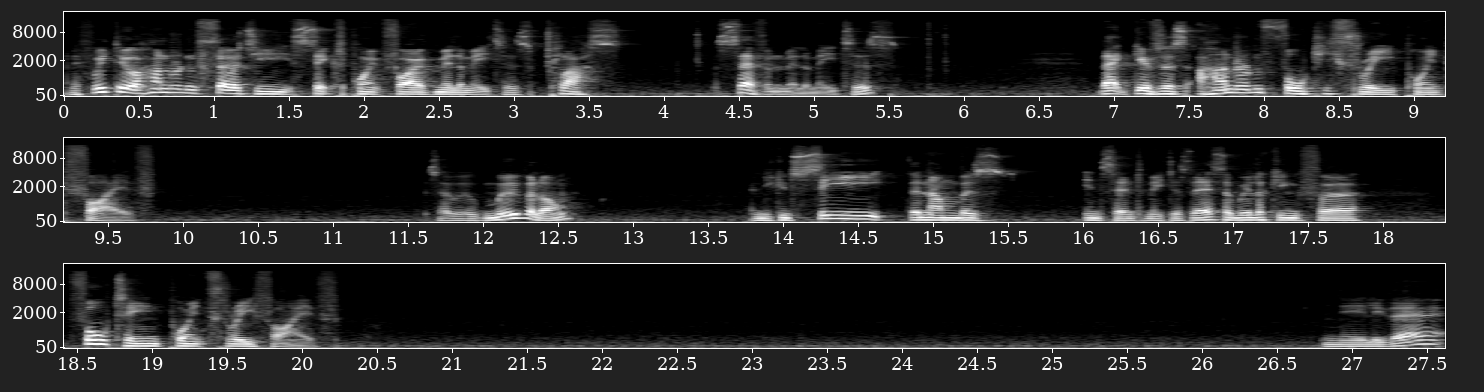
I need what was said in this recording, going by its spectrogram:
And if we do 136.5 millimeters plus 7 millimeters, that gives us 143.5 so we'll move along and you can see the numbers in centimeters there. So we're looking for 14.35. Nearly there.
